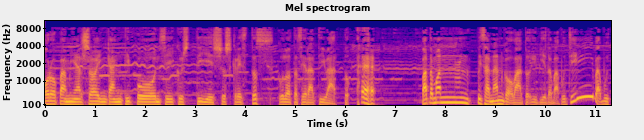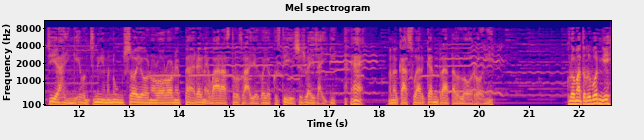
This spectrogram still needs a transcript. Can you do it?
Para pamirsa ingkang dipun si Gusti Yesus Kristus, kula tesih radi watuk. Patemon pisanan kok watuk iki piye Pak Puji? Pak Puji ya inggih wong jenenge menungso ya ana larane bareng nek waras terus ra ya kaya Gusti Yesus wae saiki. Ana kasuwargan ra tau lara nggih. Kula matur nuwun nggih,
